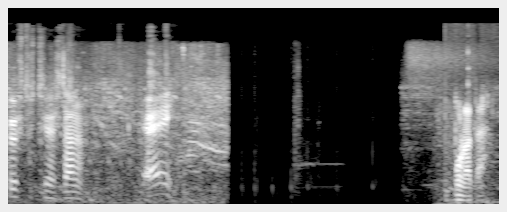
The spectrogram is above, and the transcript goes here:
Pystyt syöstä Ei! Mulla tää.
